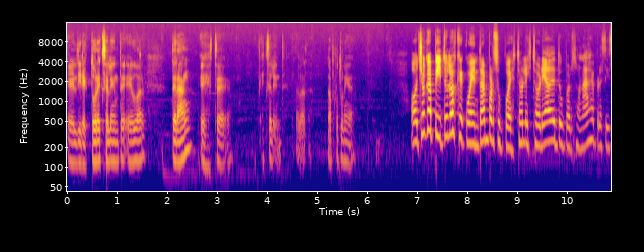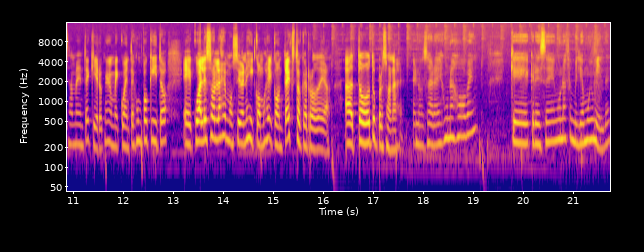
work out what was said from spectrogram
el director excelente, Edward Terán, este, excelente, de verdad, la oportunidad. Ocho capítulos que cuentan, por supuesto, la historia de tu personaje. Precisamente quiero que me cuentes un poquito eh, cuáles son las emociones y cómo es el contexto que rodea a todo tu personaje. Bueno, Sara es una joven que crece en una familia muy humilde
